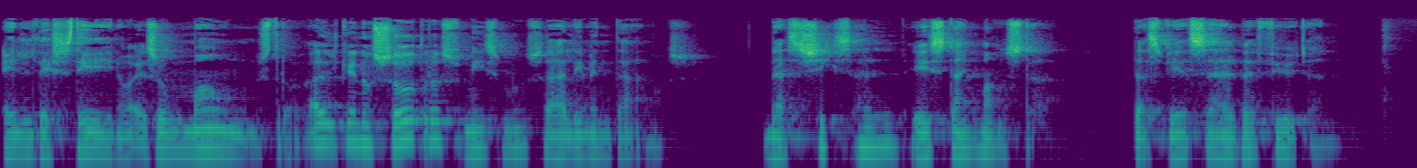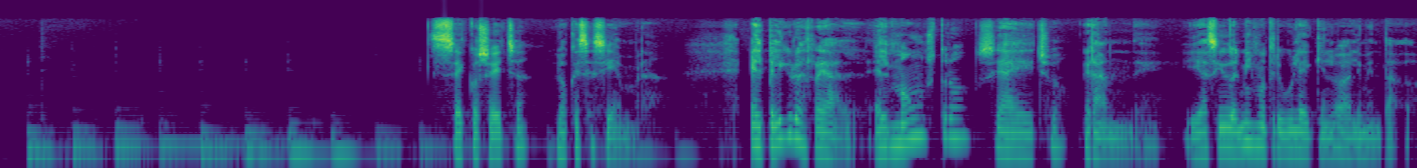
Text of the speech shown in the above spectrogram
El destino es un monstruo al que nosotros mismos alimentamos. Das Schicksal ist ein Monster, das wir selber. Se cosecha lo que se siembra. El peligro es real, el monstruo se ha hecho grande y ha sido el mismo Tribulé quien lo ha alimentado.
